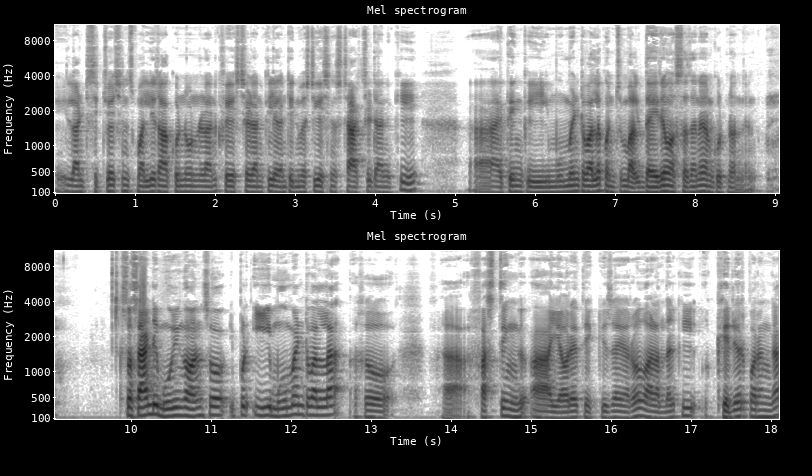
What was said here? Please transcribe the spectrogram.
ఇలాంటి సిచ్యువేషన్స్ మళ్ళీ రాకుండా ఉండడానికి ఫేస్ చేయడానికి లేదంటే ఇన్వెస్టిగేషన్ స్టార్ట్ చేయడానికి ఐ థింక్ ఈ మూమెంట్ వల్ల కొంచెం వాళ్ళకి ధైర్యం వస్తుందని అనుకుంటున్నాను నేను. So Sandy moving on so ఇప్పుడు ఈ మూమెంట్ వల్ల సో ఫస్ట్ థింగ్ ఎవరైతే ఎక్యూజ్ అయ్యారో వాళ్ళందరికీ కెరియర్ పరంగా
